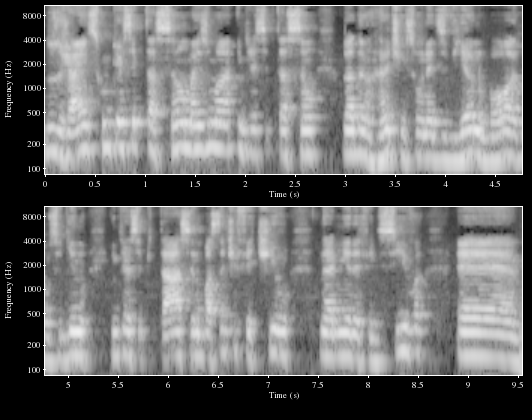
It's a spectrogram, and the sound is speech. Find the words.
dos Giants com interceptação, mais uma interceptação do Adam Hutchinson, né, desviando bola, conseguindo interceptar, sendo bastante efetivo na linha defensiva. É,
